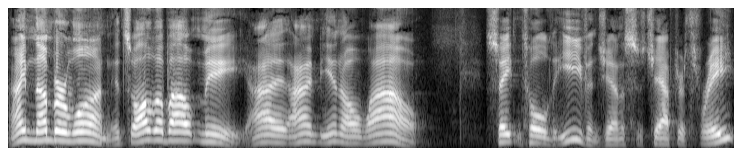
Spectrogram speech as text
I'm number one. It's all about me. I, I'm, you know, wow. Satan told Eve in Genesis chapter 3,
